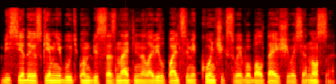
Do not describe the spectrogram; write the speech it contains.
Беседуя с кем-нибудь, он бессознательно ловил пальцами кончик своего болтающегося носа,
